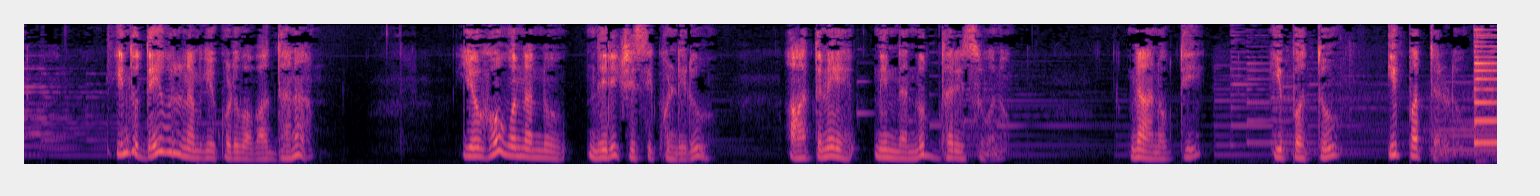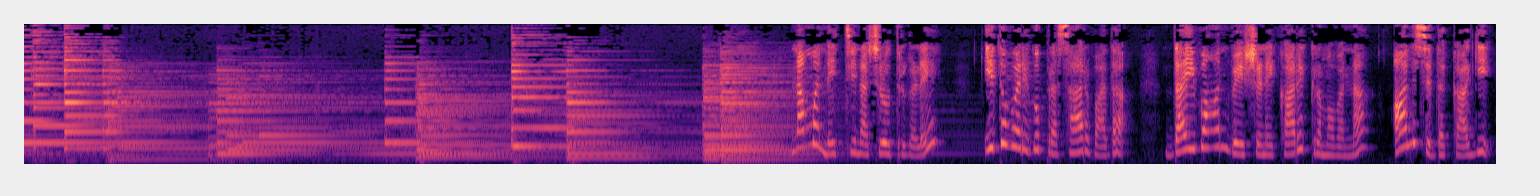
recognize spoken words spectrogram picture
ಇಂದು ದೇವರು ನಮಗೆ ಕೊಡುವ ವಾಗ್ದಾನ, ಯಹೋವನನ್ನು ನಿರೀಕ್ಷಿಸಿಕೊಂಡಿರು, ಆತನೇ ನಿನ್ನನ್ನು ಧರಿಸುವನು. ಜ್ಞಾನೋಕ್ತಿ ಇಪ್ಪತ್ತು, ಇಪ್ಪತ್ತೆರಡು. ನಮ್ಮ ನೆಚ್ಚಿನ ಶ್ರೋತೃಗಳೇ, ಇದುವರೆಗೂ ಪ್ರಸಾರವಾದ ದೈವಾನ್ವೇಷಣೆ ಕಾರ್ಯಕ್ರಮವನ್ನ ಆಲಿಸಿದ್ದಕ್ಕಾಗಿ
